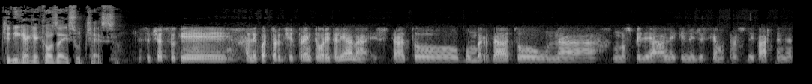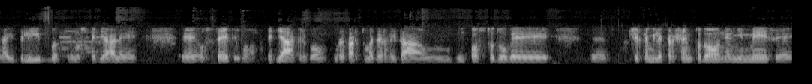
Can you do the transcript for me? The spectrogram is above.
Ci dica che cosa è successo. È successo che alle 14.30 ora italiana è stato bombardato una, un ospedale che noi gestiamo attraverso dei partner Raid Lib, un ospedale eh, ostetrico, pediatrico, un reparto maternità, un, un posto dove eh, circa 1300 donne ogni mese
